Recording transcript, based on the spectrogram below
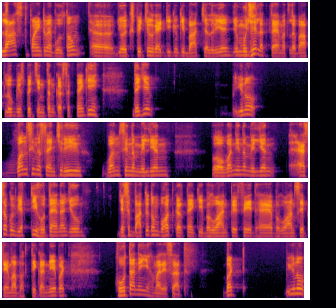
लास्ट पॉइंट मैं बोलता हूँ जो एक स्पिरिचुअल गाइड की क्योंकि बात चल रही है, जो मुझे लगता है मतलब आप लोग भी उस पर चिंतन कर सकते हैं कि देखिए you know once in a century once in a million one in a million ऐसा कोई व्यक्ति होता है ना जो, जैसे बातें तो हम बहुत करते हैं कि भगवान पे फेद है, भगवान से प्रेमा भक्ति करनी है बट होता नहीं है हमारे साथ। बट यू नो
